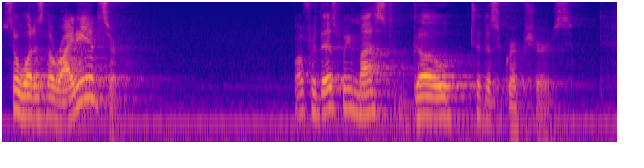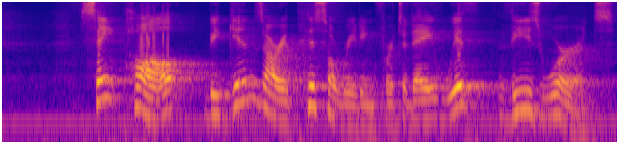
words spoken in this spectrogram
So, what is the right answer? Well, for this, we must go to the scriptures. St. Paul begins our epistle reading for today with these words.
